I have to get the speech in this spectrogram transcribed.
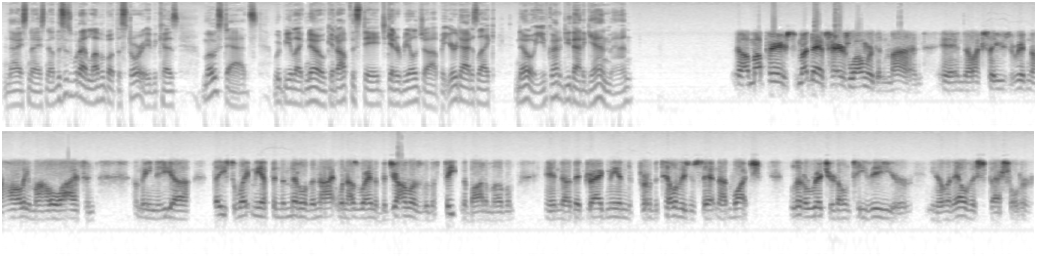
Nice, nice. Now, this is what I love about the story because most dads would be like, no, get off the stage, get a real job. But your dad is like, no, you've got to do that again, man. Uh, my parents, my dad's hair is longer than mine, and uh, like I say, he's ridden a Harley my whole life. And I mean, he uh, they used to wake me up in the middle of the night when I was wearing the pajamas with the feet in the bottom of them, and uh, they'd drag me in front of the television set, and I'd watch Little Richard on TV, or you know, an Elvis special, or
